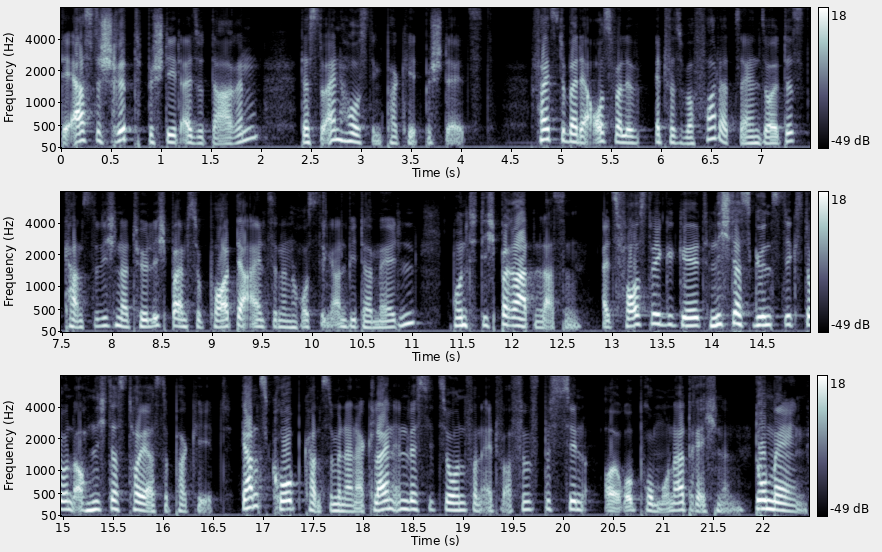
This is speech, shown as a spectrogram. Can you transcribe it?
Der erste Schritt besteht also darin, dass du ein Hosting-Paket bestellst. Falls du bei der Auswahl etwas überfordert sein solltest, kannst du dich natürlich beim Support der einzelnen Hosting-Anbieter melden und dich beraten lassen. Als Faustregel gilt, nicht das günstigste und auch nicht das teuerste Paket. Ganz grob kannst du mit einer kleinen Investition von etwa 5 bis 10 Euro pro Monat rechnen. Domain.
